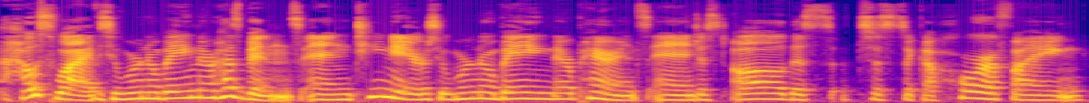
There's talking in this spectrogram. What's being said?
housewives who weren't obeying their husbands and teenagers who weren't obeying their parents, and just all this, just like a horrifying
